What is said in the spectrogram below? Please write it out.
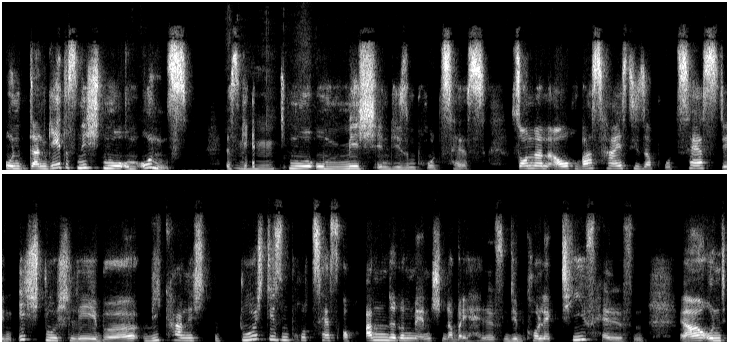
und dann geht es nicht nur um uns. Es geht Mhm. nicht nur um mich in diesem Prozess, sondern auch, was heißt dieser Prozess, den ich durchlebe? Wie kann ich durch diesen Prozess auch anderen Menschen dabei helfen, dem Kollektiv helfen? Ja, und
